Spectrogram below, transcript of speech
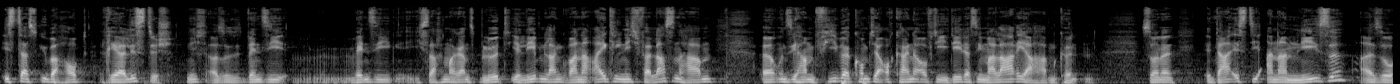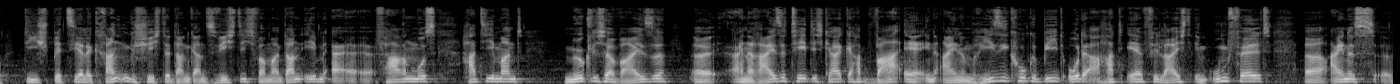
ist das überhaupt realistisch? Nicht? Also wenn Sie, wenn Sie, ich sage mal ganz blöd, Ihr Leben lang Wanne Eickel nicht verlassen haben äh, und Sie haben Fieber, kommt ja auch keiner auf die Idee, dass Sie Malaria haben könnten sondern da ist die Anamnese, also die spezielle Krankengeschichte dann ganz wichtig, weil man dann eben erfahren muss, hat jemand möglicherweise äh, eine Reisetätigkeit gehabt? War er in einem Risikogebiet oder hat er vielleicht im Umfeld äh, eines äh,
